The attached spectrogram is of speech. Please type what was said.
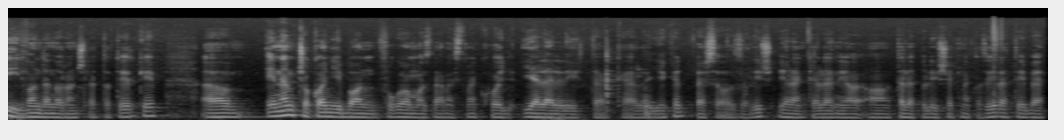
Így van, de narancs lett a térkép. Én nem csak annyiban fogalmaznám ezt meg, hogy jelenléttel kell egyébként, persze azzal is, jelen kell lenni a, a településeknek az életébe,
